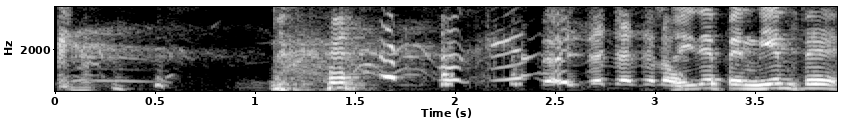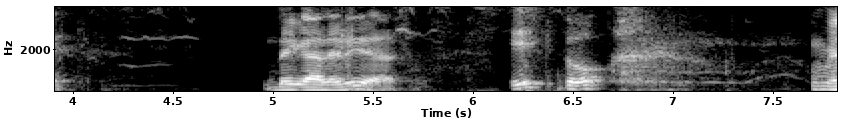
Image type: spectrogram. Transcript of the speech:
soy dependiente de galerías. Esto me.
